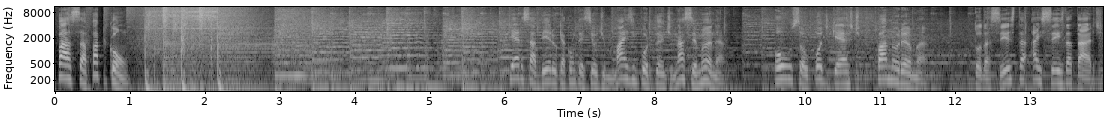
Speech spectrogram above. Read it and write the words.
Faça Fapcom. Quer saber o que aconteceu de mais importante na semana? Ouça o podcast Panorama toda sexta às seis da tarde.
